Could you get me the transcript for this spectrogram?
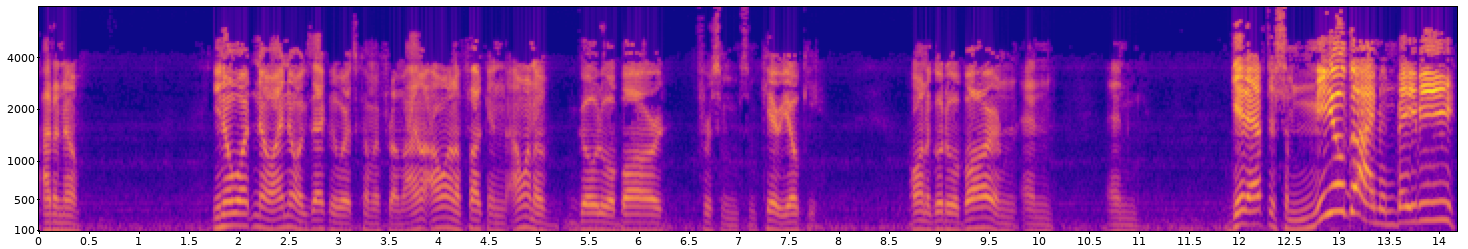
I don't know. You know what? No, I know exactly where it's coming from. I, I want to fucking. I want to go to a bar for some some karaoke. I want to go to a bar and and and get after some Neil Diamond, baby.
